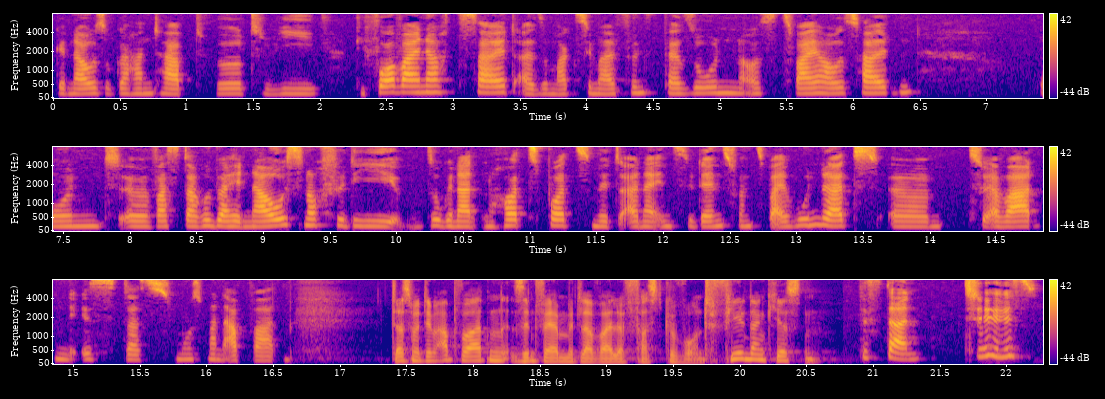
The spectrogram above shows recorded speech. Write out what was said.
genauso gehandhabt wird wie die Vorweihnachtszeit, also maximal fünf Personen aus zwei Haushalten. Und äh, was darüber hinaus noch für die sogenannten Hotspots mit einer Inzidenz von 200 äh, zu erwarten ist, das muss man abwarten. Das mit dem Abwarten sind wir ja mittlerweile fast gewohnt. Vielen Dank, Kirsten. Bis dann. Tschüss.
